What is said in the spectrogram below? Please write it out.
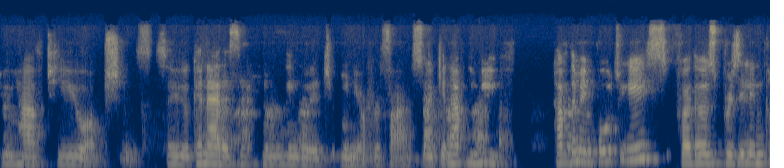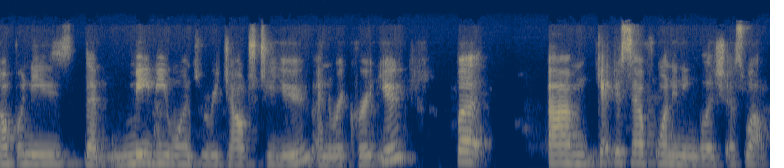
to have two options. So you can add a second language on your profile. So you can have them have them in Portuguese for those Brazilian companies that maybe want to reach out to you and recruit you, but um, get yourself one in English as well.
